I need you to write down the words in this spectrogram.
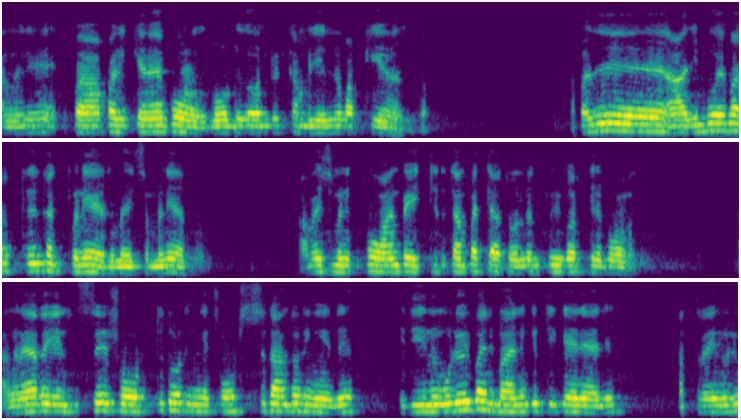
അങ്ങനെ ഇപ്പൊ ആ പോണത്. ഗോൾഡ് ഗവൺമെന്റ് ഒരു കമ്പനിയിൽ വർക്ക് ചെയ്യണത് ഇപ്പൊ. അപ്പൊ അത് ആദ്യം പോയ വർക്ക് കൽപ്പണിയായിരുന്നു മേസമ്മണിയായിരുന്നു ആ മേസമ്മണിക്ക് പോകാൻ വെയിറ്റ് എടുക്കാൻ പറ്റാത്തതുകൊണ്ടാണ് ഇപ്പൊ ഈ വർക്കിന് പോണത്. അങ്ങനെ റീൽസ് ഷോർട്ട് തുടങ്ങിയ ഷോർട്സ് ഇടാൻ തുടങ്ങിയത് ഇതിൽ നിന്നും കൂടി ഒരു വരുമാനം കിട്ടിക്കഴിഞ്ഞാൽ അത്രയും കൂടി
